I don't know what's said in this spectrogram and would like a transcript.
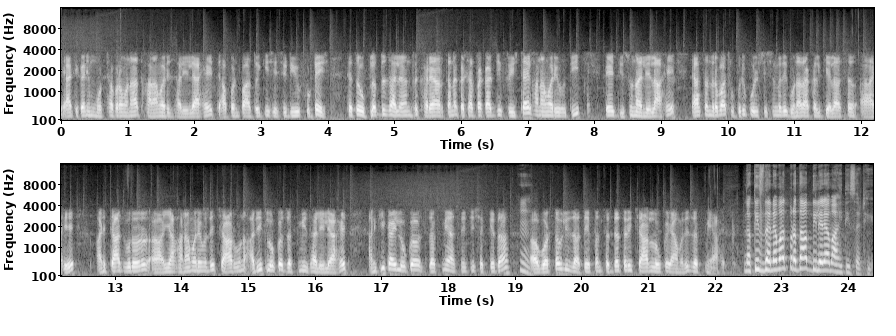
या ठिकाणी मोठ्या प्रमाणात हाणामारी झालेली आहे. आपण पाहतो की सीसीटीव्ही फुटेज त्याचं उपलब्ध झाल्यानंतर खऱ्या अर्थानं कशा प्रकारची फ्रीस्टाईल हाणामारी होती हे दिसून आलेलं आहे. या संदर्भात हुपरी पोलीस स्टेशनमध्ये गुन्हा दाखल केला असं आहे आणि त्याचबरोबर या हाणामारीमध्ये चारहून अधिक लोक जखमी झालेले आहेत. आणखी काही लोक जखमी असण्याची शक्यता वर्तवली जाते पण सध्या तरी चार लोक यामध्ये जखमी आहेत. नक्कीच. धन्यवाद प्रताप दिलेल्या माहितीसाठी.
